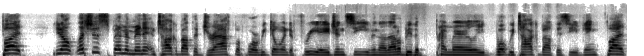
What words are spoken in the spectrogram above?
but you know, let's just spend a minute and talk about the draft before we go into free agency, even though that'll be the primarily what we talk about this evening. But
